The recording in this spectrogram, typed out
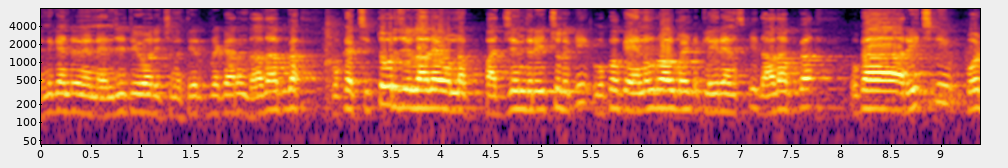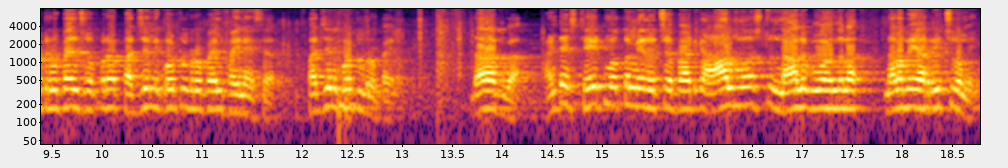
ఎందుకంటే నేను ఎన్జిటి వారు ఇచ్చిన తీర్పు ప్రకారం దాదాపుగా ఒక చిత్తూరు జిల్లానే ఉన్న పద్దెనిమిది రీచ్లకి ఒక్కొక్క ఎన్విరాన్మెంట్ క్లియరెన్స్కి దాదాపుగా ఒక రీచ్కి కోటి రూపాయల చొప్పున పద్దెనిమిది కోట్ల రూపాయలు ఫైన్ వేశారు. పద్దెనిమిది కోట్ల రూపాయలు. దాదాపుగా. అంటే స్టేట్ మొత్తం మీద వచ్చేపాటికి ఆల్మోస్ట్ నాలుగు వందల నలభై ఆరు రీచ్లు ఉన్నాయి.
